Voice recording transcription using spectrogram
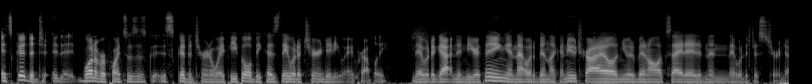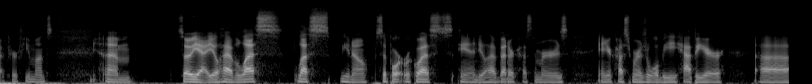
it's good to one of her points was it's- good to turn away people because they would have churned anyway. Probably they would have gotten into your thing, and that would have been like a new trial, and you would have been all excited, and then they would have just churned after a few months. Um, so yeah, you'll have less less you know support requests, and you'll have better customers, and your customers will be happier uh,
